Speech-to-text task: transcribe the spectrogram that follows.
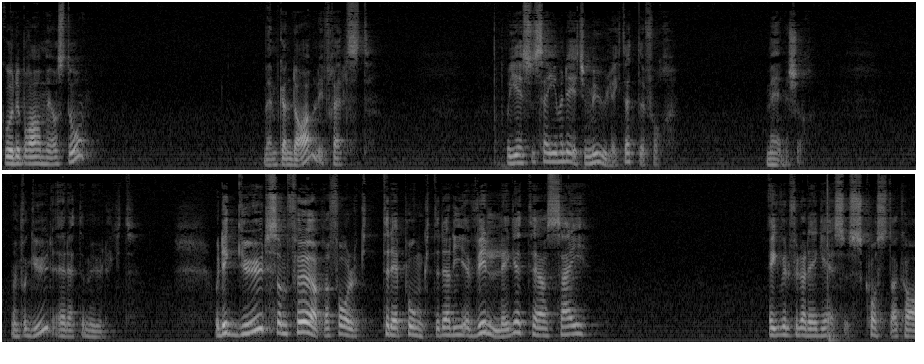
Går det bra med oss da? Hvem kan da bli frelst? Og Jesus sier men det er ikke mulig, dette for mennesker. Men for Gud er dette mulig. Og det er Gud som fører folk til det punktet der de er villige til å si jeg vil følge deg, Jesus, koste hva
